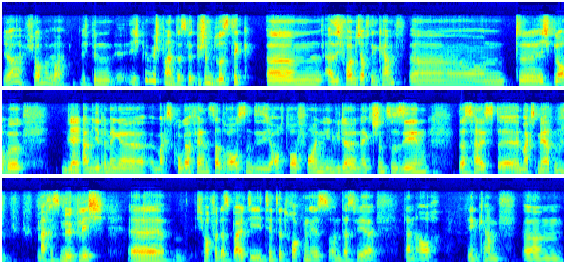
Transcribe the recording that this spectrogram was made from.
Ja, schauen wir mal. Ich bin, ich bin gespannt. Das wird bestimmt lustig. Ähm, also ich freue mich auf den Kampf äh, und äh, ich glaube, wir haben jede Menge Max Koga-Fans da draußen, die sich auch darauf freuen, ihn wieder in Action zu sehen. Das heißt, äh, Max Merten, mach es möglich. Äh, ich hoffe, dass bald die Tinte trocken ist und dass wir dann auch den Kampf ähm,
